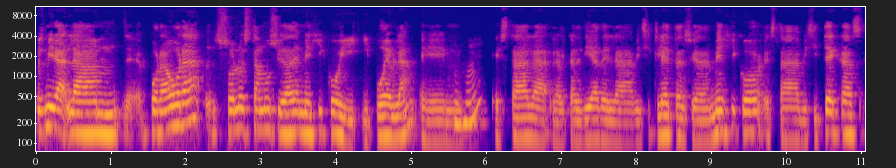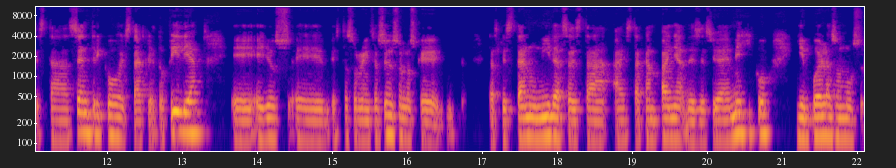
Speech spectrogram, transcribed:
Pues mira, la, mm, eh, por ahora solo estamos Ciudad de México y, Puebla. Em, está la, alcaldía de la bicicleta en Ciudad de México, está Bicitecas, está Céntrico, está Cletofilia. Eh, ellos, eh, estas organizaciones son los que, las que están unidas a esta, a esta campaña desde Ciudad de México y en Puebla somos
